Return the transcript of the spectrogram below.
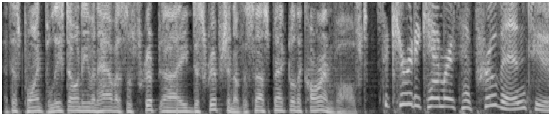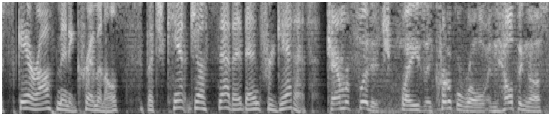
At this point, police don't even have a, subscript, uh, a description of the suspect or the car involved. Security cameras have proven to scare off many criminals, but you can't just set it and forget it. Camera footage plays a critical role in helping us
